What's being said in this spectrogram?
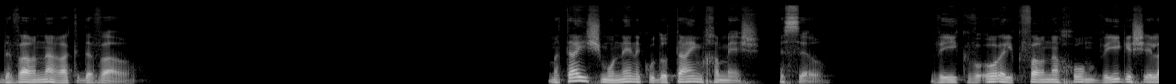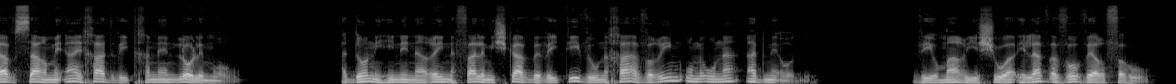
דבר נע רק דבר. מתי 8.25-10 ויקבעו אל כפר נחום, ויגש אליו שר מאה אחד, ויתחנן לו לאמור. אדוני, הנה נערי נפל למשכב בביתי, והונחה איברים ומעונה עד מאוד. ויאמר ישוע אליו אבוא וערפהו.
